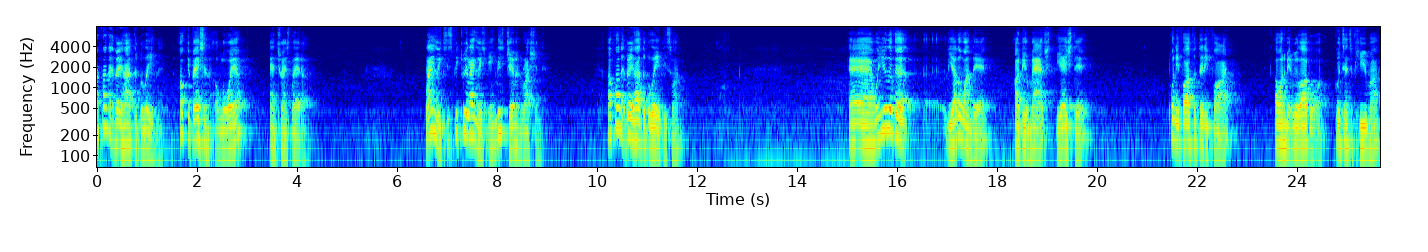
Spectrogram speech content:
I find that very hard to believe, man. Occupation, a lawyer and translator. Language, you speak three languages, English, German, Russian. I find it very hard to believe this one. And when you look at the other one there, ideal match, the age there, 25 to 35. I want to be reliable, good sense of humor,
